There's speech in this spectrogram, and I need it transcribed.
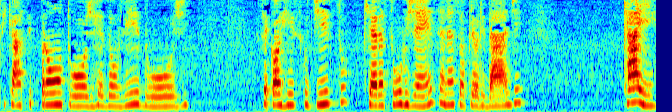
ficasse pronto hoje, resolvido hoje. Você corre risco disso, que era sua urgência, né, sua prioridade, cair.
